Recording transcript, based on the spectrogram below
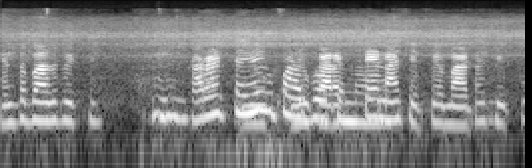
ఎంత బాధ పెట్టి? కరెక్ట్ కరెక్టేనా చెప్పే మాట చెప్పు.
